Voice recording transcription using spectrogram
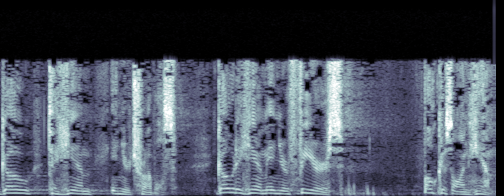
go to Him in your troubles. Go to Him in your fears. Focus on Him.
